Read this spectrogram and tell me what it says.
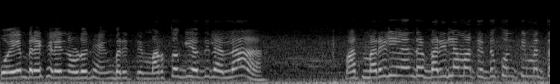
ಪೋಯಂ ಬರೆಯಕ್ಕೆ ಕೇಳಿ ನೋಡೋದು ಹೆಂಗೆ ಬರೀತೀನಿ ಮರ್ತೋಗಿಯೋದಿಲ್ಲ ಅಲ್ಲ? ಮತ್ ಮರಿಲಿಲ್ಲ ಅಂದ್ರೆ ಬರಿಲ್ಲ ಮತ್ತೆ ಎದ್ದು ಕುಂತಿ ಮತ್ತ?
